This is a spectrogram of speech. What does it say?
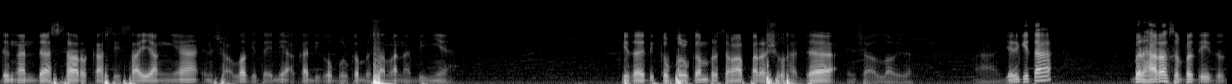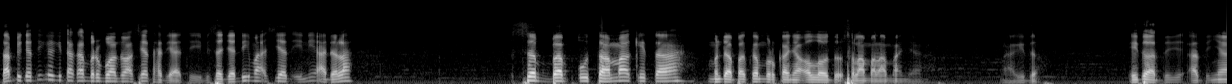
dengan dasar kasih sayangnya, insya Allah kita ini akan dikabulkan bersama nabinya. Kita dikabulkan bersama para syuhada, insya Allah. Nah, jadi kita berharap seperti itu. Tapi ketika kita akan berbuat maksiat hati-hati. Bisa jadi maksiat ini adalah sebab utama kita mendapatkan murkanya Allah untuk selama-lamanya. Nah, gitu. Itu artinya, artinya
